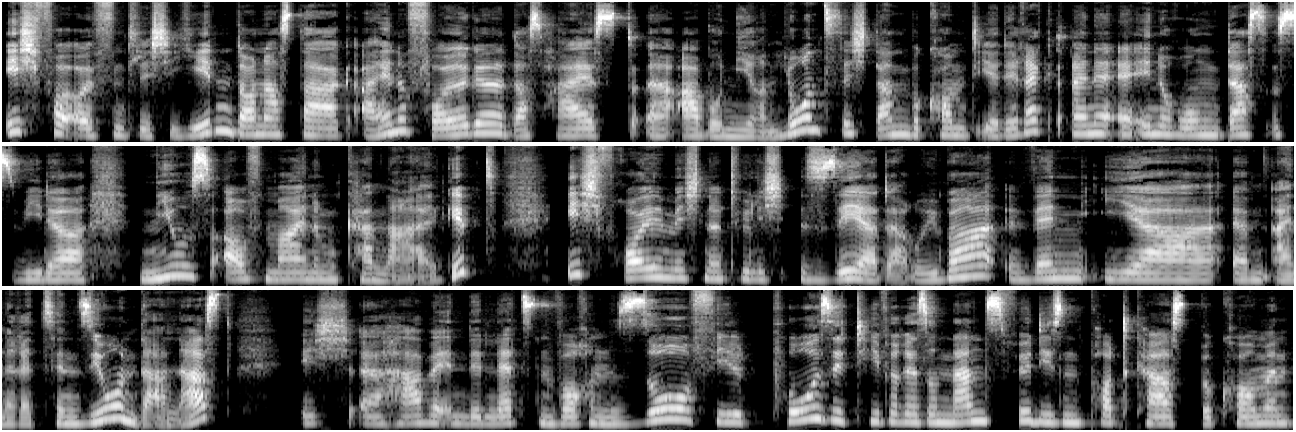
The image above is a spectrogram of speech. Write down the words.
Ich veröffentliche jeden Donnerstag eine Folge, das heißt, äh, abonnieren lohnt sich, dann bekommt ihr direkt eine Erinnerung, dass es wieder News auf meinem Kanal gibt. Ich freue mich natürlich sehr darüber, wenn ihr ähm, eine Rezension da lasst. Ich äh, habe in den letzten Wochen so viel positive Resonanz für diesen Podcast bekommen,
